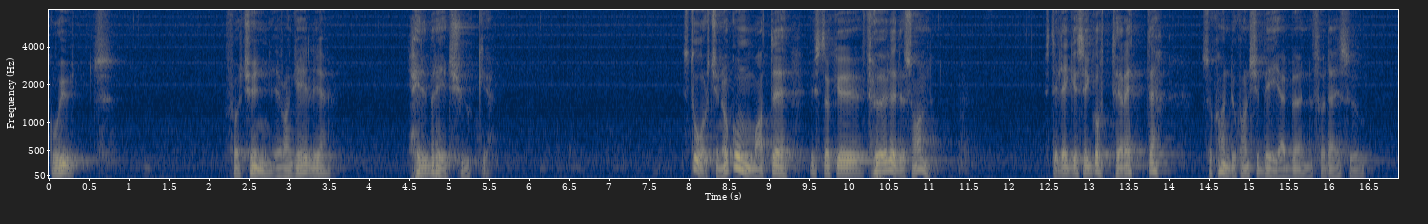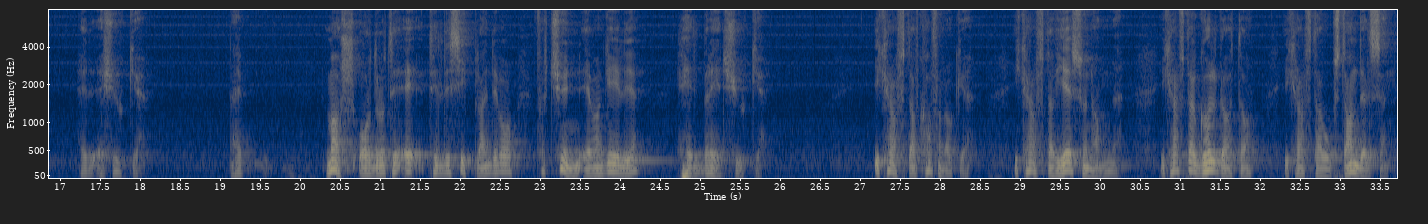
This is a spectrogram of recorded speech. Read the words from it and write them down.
Gå ut, forkynn evangeliet, helbred sjuke. Det står ikke noe om at hvis dere føler det sånn, hvis det legger seg godt til rette, så kan du kanskje be ei bønn for de som er sjuke. Nei, marsjordra til, til disiplene det var Forkynn evangeliet, helbred sjuke. I kraft av hva for noe? I kraft av Jesu navnet, i kraft av Golgata, i kraft av oppstandelsen.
